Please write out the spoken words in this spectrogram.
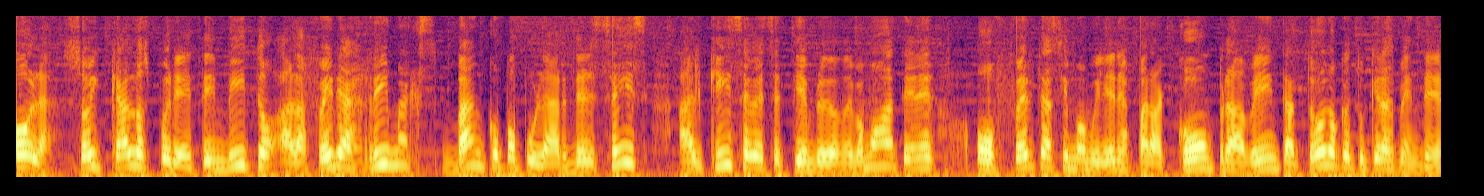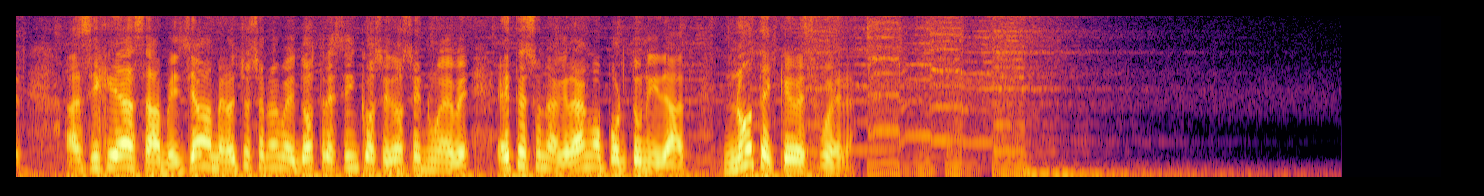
Hola, soy Carlos Pérez. Te invito a la feria RIMAX Banco Popular del 6 al 15 de septiembre, donde vamos a tener ofertas inmobiliarias para compra, venta, todo lo que tú quieras vender. Así que ya sabes, llámame al 809-235-6269. Esta es una gran oportunidad. No te quedes fuera.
